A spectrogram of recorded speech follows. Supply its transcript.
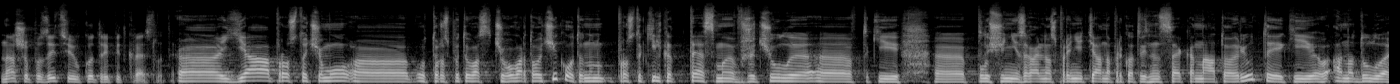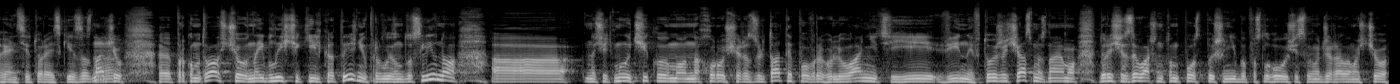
нашу позицію вкотре підкреслити. Е, я просто чому е, от розпитую вас, чого варто очікувати. Ну просто кілька тез ми вже чули е, в такій е, площині загального сприйняття, наприклад, від генсека НАТО Рютте, який Анадолу агенції турецької зазначив, е, прокоментував, що в найближчі кілька тижнів, приблизно дослівно, е, значить, ми очікуємо на хороші результати по врегулюванні цієї війни. В той же час ми знаємо, до речі, The Washington Post пише, ніби послуговуючи своїми джерелами, що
